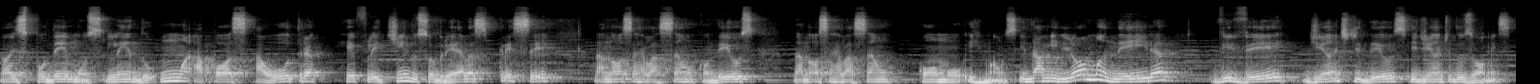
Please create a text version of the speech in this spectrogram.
Nós podemos, lendo uma após a outra, refletindo sobre elas, crescer na nossa relação com Deus, na nossa relação como irmãos. E da melhor maneira viver diante de Deus e diante dos homens.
